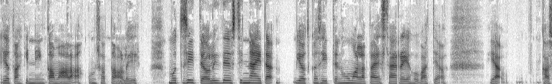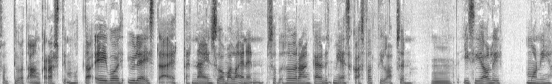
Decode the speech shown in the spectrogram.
jotakin niin kamalaa kuin sota mm. oli. Mutta sitten oli tietysti näitä, jotka sitten humalapäissään rehuvat ja ja kasvattivat ankarasti, mutta ei voi yleistää, että näin suomalainen sodan käynyt mies kasvatti lapsen. Mm. Isiä oli monia.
